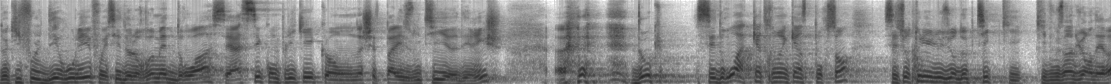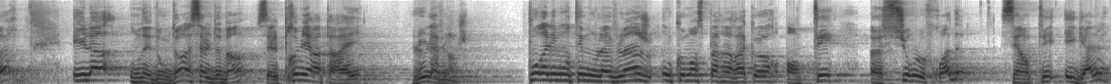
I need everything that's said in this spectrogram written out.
Donc il faut le dérouler, il faut essayer de le remettre droit. C'est assez compliqué quand on n'achète pas les outils euh, des riches. Donc c'est droit à 95%. C'est surtout l'illusion d'optique qui, qui vous induit en erreur. Et là, on est donc dans la salle de bain. C'est le premier appareil, le lave-linge. Pour alimenter mon lave-linge, on commence par un raccord en T euh, sur l'eau froide. C'est un T égal,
